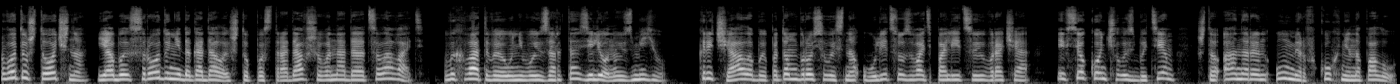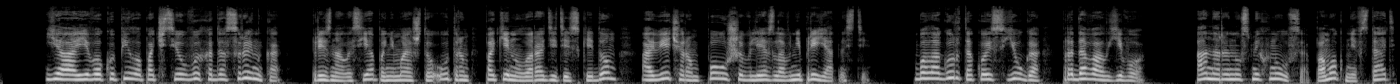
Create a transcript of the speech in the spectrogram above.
«Вот уж точно, я бы сроду не догадалась, что пострадавшего надо целовать, выхватывая у него изо рта зеленую змею. Кричала бы, потом бросилась на улицу звать полицию и врача, и все кончилось бы тем, что Анарен умер в кухне на полу. «Я его купила почти у выхода с рынка», призналась я, понимая, что утром покинула родительский дом, а вечером по уши влезла в неприятности. Балагур такой с юга продавал его. Анарен усмехнулся, помог мне встать,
